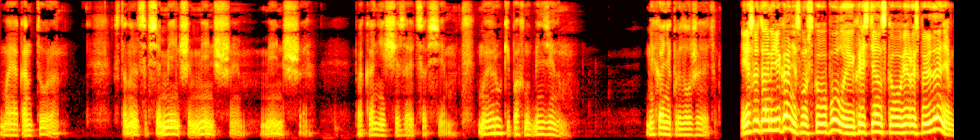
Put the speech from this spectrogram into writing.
моя контора становится все меньше, меньше, меньше, пока не исчезает совсем. Мои руки пахнут бензином». Механик продолжает. «Если ты американец мужского пола и христианского вероисповедания,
